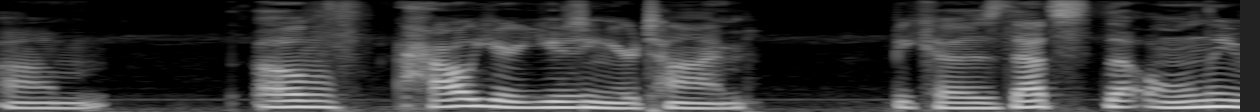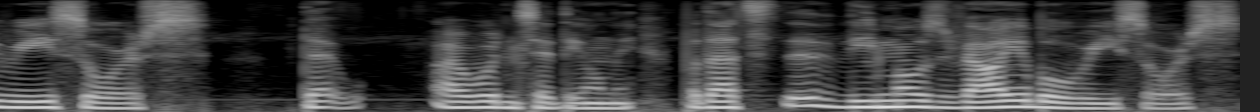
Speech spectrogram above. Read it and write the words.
um, of how you're using your time, because that's the only resource that I wouldn't say the only, but that's the, the most valuable resource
